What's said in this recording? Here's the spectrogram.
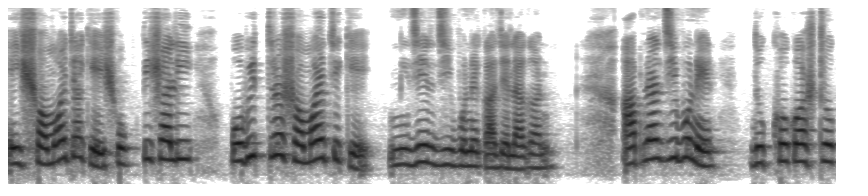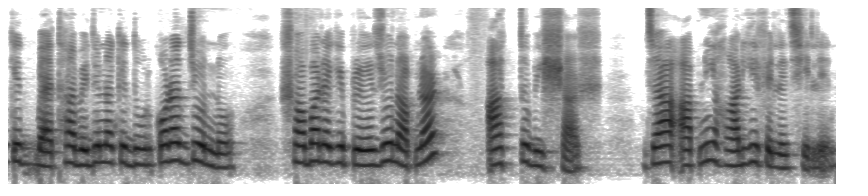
এই সময়টাকে শক্তিশালী পবিত্র সময়টিকে নিজের জীবনে কাজে লাগান। আপনার জীবনের দুঃখ, কষ্টকে, ব্যথা, বেদনাকে দূর করার জন্য সবার আগে প্রয়োজন আপনার আত্মবিশ্বাস, যা আপনি হারিয়ে ফেলেছিলেন।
